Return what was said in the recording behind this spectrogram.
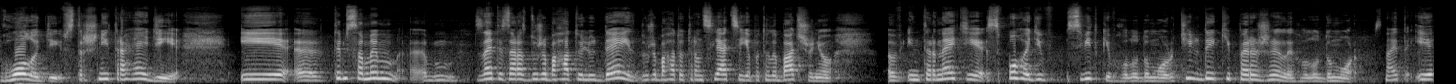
в голоді, в страшній трагедії. І е, тим самим, е, знаєте, зараз дуже багато людей, дуже багато трансляцій є по телебаченню. В інтернеті спогадів свідків голодомору, ті люди, які пережили голодомор, знаєте, і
